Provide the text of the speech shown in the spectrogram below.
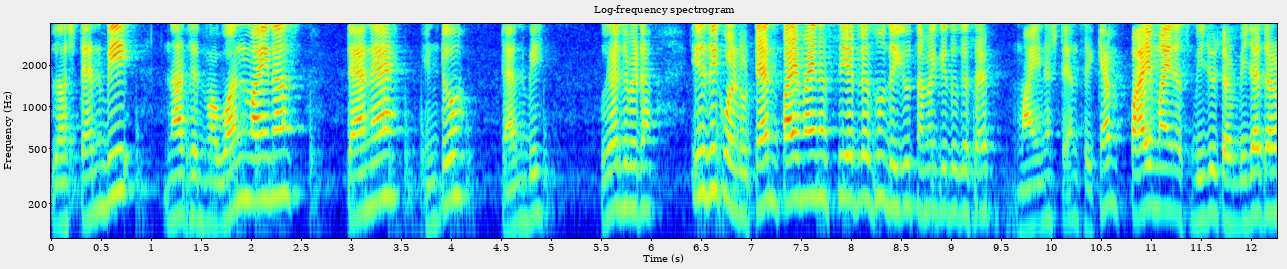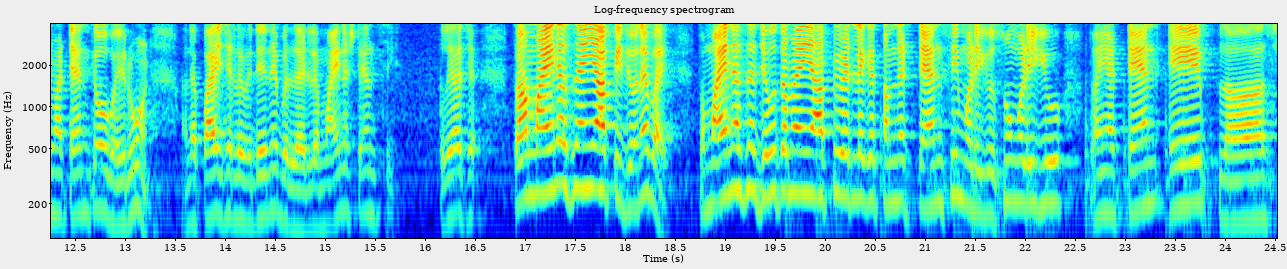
plus tan B ના છેદમાં one minus tan A into tan B clear છે બેટા? Is equal to tan pi minus C એટલે શું થઈ ગયું? તમે કીધું કે સાહેબ માઇનસ ટેન સી કેમ? પાય માઇનસ બીજું ચરણ. બીજા ચરણમાં ટેન કેવો ભાઈ ઋણ. અને પાય છે એટલે વિધેય નહીં બદલાય, એટલે માઇનસ ટેન સી ક્લિયર છે? તો આ માઇનસને અહીંયા આપી દો ને ભાઈ. તો માઇનસને જેવું તમે અહીંયા આપ્યું એટલે કે તમને ટેન સી મળી ગયું. શું મળી ગયું? તો અહીંયા tan A plus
